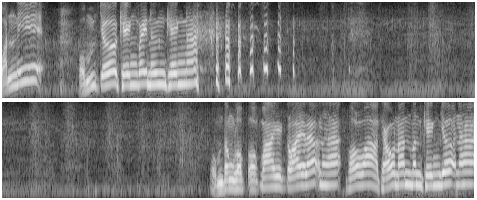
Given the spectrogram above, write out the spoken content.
วันนี้ผมเจอเข่งไปหนึ่งเข่งนะ ผมต้องหลบออกมาไกลๆแล้วนะฮะ เพราะว่าแถวนั้นมันเข่งเยอะนะฮะ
